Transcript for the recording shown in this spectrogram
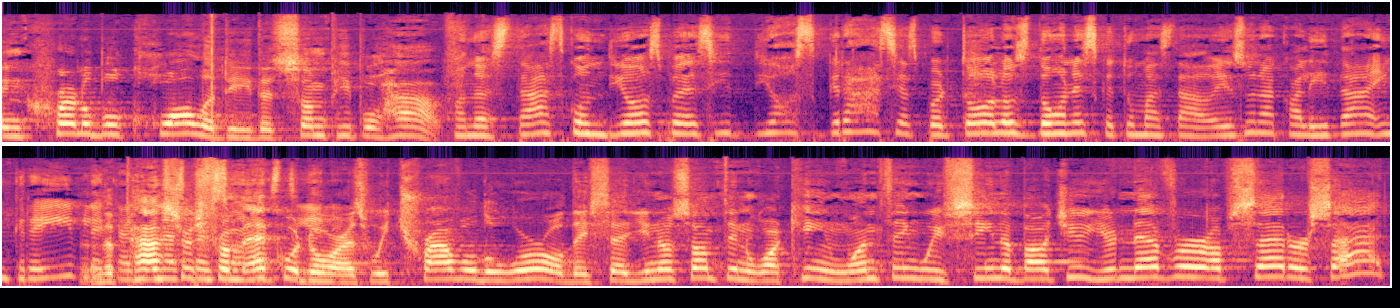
incredible quality that some people have. Cuando estás con Dios, puedes decir, Dios, gracias por todos los dones que tú me has dado. Y es una calidad increíble The que algunas pastors from Ecuador, tienen. as we travel the world, they said, you know something, Joaquin, one thing we've seen about you, you're never upset or sad.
